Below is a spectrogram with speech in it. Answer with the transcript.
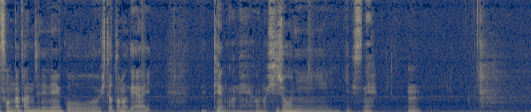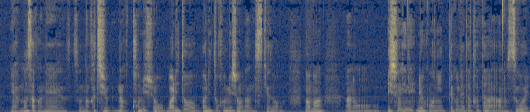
そんな感じでねこう人との出会いっていうのはねあの非常にいいですね。うん。いやまさかねそのなんかちなんかコミュ障割と割とコミュ障なんですけどまあまああの一緒にね旅行に行ってくれた方があのすごい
